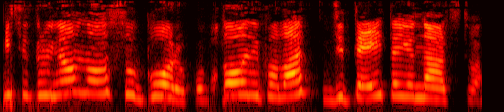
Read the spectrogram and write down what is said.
Після зруйнованого собору побудований палац дітей та юнацтва.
